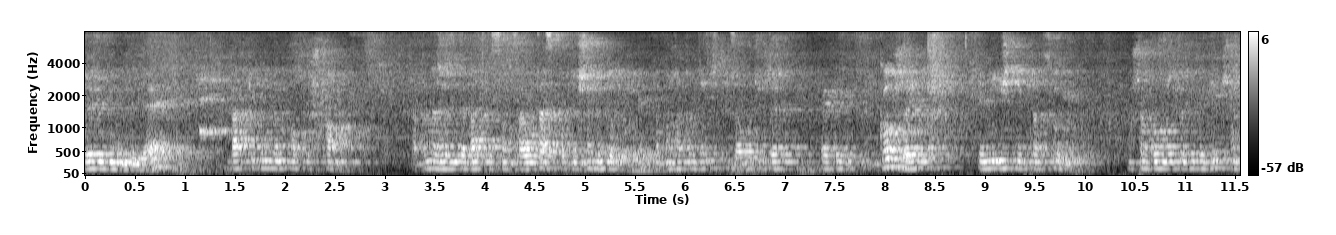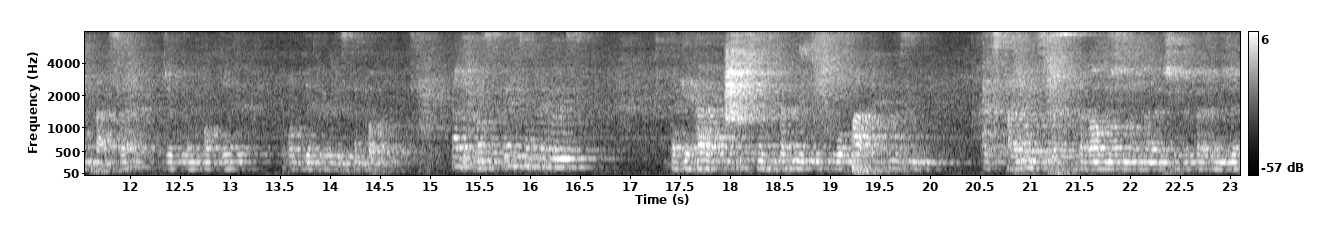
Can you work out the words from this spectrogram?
Jeżeli robimy wydech, barki będą opuszczone. Natomiast jeżeli te barki są cały czas podniesione do góry, to można powiedzieć, założyć, że jakby gorzej te mięśnie pracują. Muszą o wiele większą pracę, żeby ten oddech, oddech występował. Ale konsekwencją tego jest takie charakterystyczne ustawienie tych łopatek. One są odstające, wydawałoby się można raczej wyrazić, że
